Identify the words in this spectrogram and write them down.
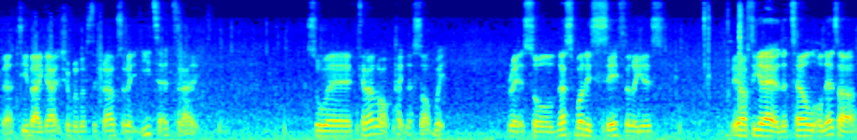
Bit of teabag action with Mr. Krabs. Right, E to interact. So, uh, can I not pick this up? Wait. Right, so this money's safe then I guess. We have to get out of the till. Oh, there's a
